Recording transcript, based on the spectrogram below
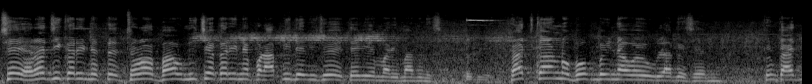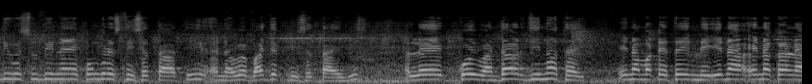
છે, હરાજી કરીને થોડા ભાવ નીચે કરીને પણ આપી દેવી જોઈએ તેવી અમારી માગણી છે. રાજકારણનો ભોગ બન્યા હોય એવું લાગે છે એમને. કેમ કે આજ દિવસ સુધીને કોંગ્રેસની સત્તા હતી અને હવે ભાજપની સત્તા આવી એટલે કોઈ વાંધા અરજી ન થાય એના માટે થઈને એના એના કારણે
